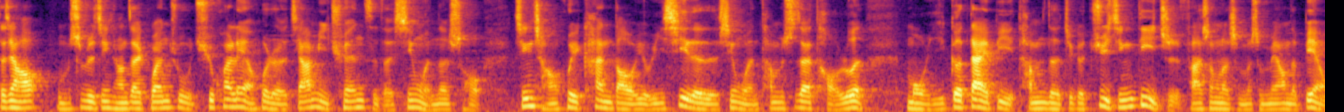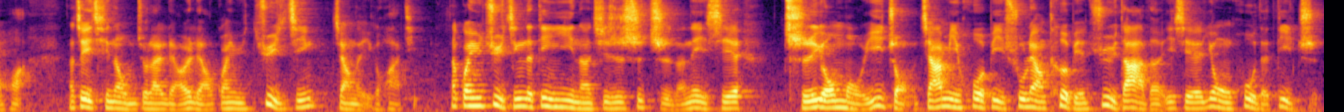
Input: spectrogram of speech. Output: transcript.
大家好，我们是不是经常在关注区块链或者加密圈子的新闻的时候，经常会看到有一系列的新闻，他们是在讨论某一个代币他们的这个距今地址发生了什么什么样的变化？那这一期呢，我们就来聊一聊关于距今这样的一个话题。那关于距今的定义呢，其实是指的那些持有某一种加密货币数量特别巨大的一些用户的地址。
